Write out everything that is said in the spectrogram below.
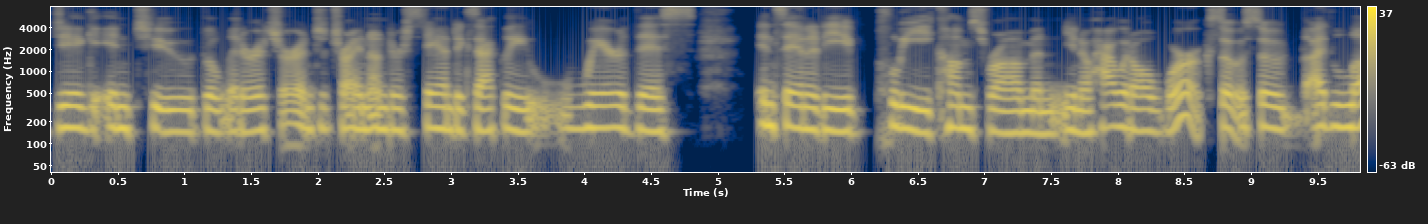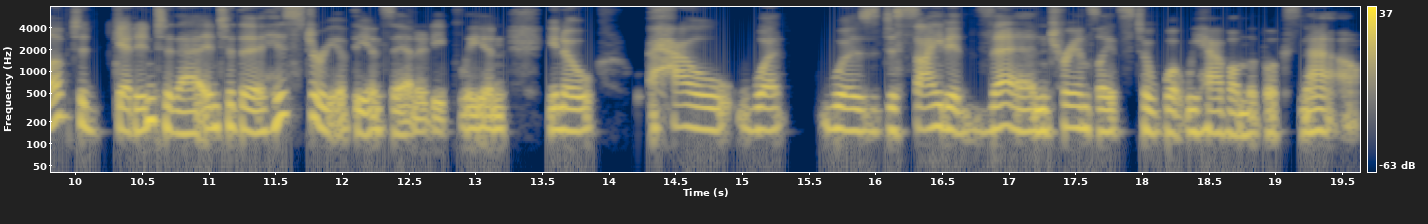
dig into the literature and to try and understand exactly where this insanity plea comes from and you know how it all works so so i'd love to get into that into the history of the insanity plea and you know how what was decided then translates to what we have on the books now.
